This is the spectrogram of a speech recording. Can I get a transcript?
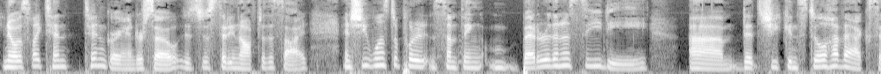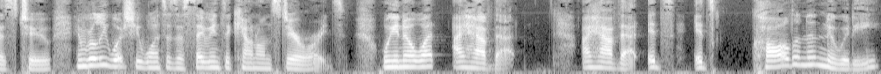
you know, it's like 10, 10 grand or so. It's just sitting off to the side, and she wants to put it in something better than a CD, um, that she can still have access to. And really, what she wants is a savings account on steroids. Well, you know what? I have that. I have that. It's it's called an annuity,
